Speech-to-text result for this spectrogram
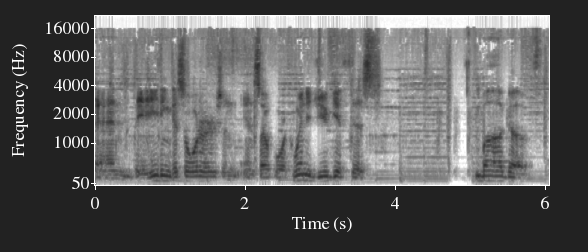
and the eating disorders and, and so forth. When did you get this bug of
